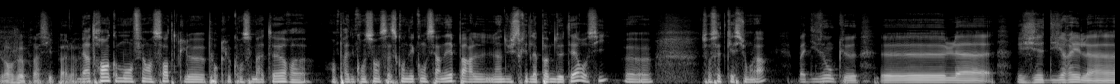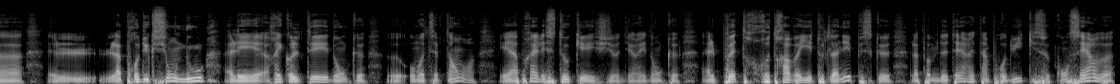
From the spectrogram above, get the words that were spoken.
L'enjeu principal. Bertrand, comment on fait en sorte que le, pour que le consommateur euh, en prenne conscience? Est-ce qu'on est concerné par l'industrie de la pomme de terre aussi sur cette question-là? Bah, disons que euh, la, je dirais la, la production, nous, elle est récoltée donc euh, au mois de septembre et après elle est stockée, je dirais. Donc euh, elle peut être retravaillée toute l'année puisque la pomme de terre est un produit qui se conserve,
